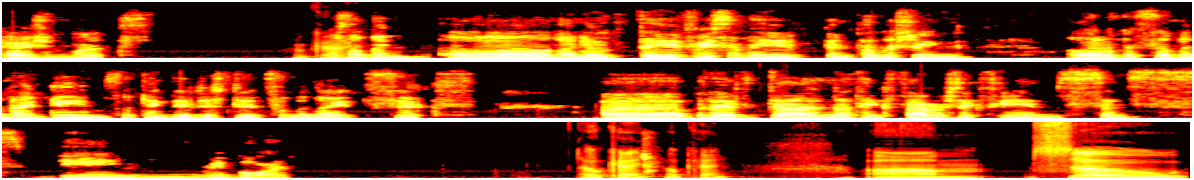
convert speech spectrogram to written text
Gaijin Works okay or something. Um, I know they've recently been publishing a lot of the Summon Night games. I think they just did Summon Night six. Uh, but they've done, I think, five or six games since being reborn. okay okay um so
